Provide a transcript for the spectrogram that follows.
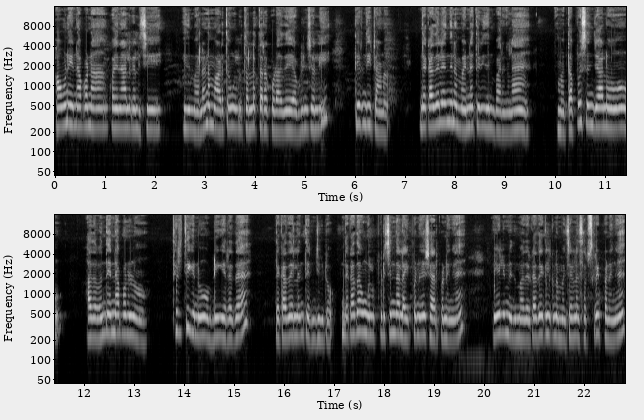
அவனும் என்ன பண்ணான் கொஞ்ச நாள் கழிச்சு இது மாதிரிலாம் நம்ம அடுத்தவங்களுக்கு தொல்லை தரக்கூடாது அப்படின்னு சொல்லி திருந்திட்டானான் இந்த கதையிலேருந்து நம்ம என்ன தெரியுதுன்னு பாருங்களேன். நம்ம தப்பு செஞ்சாலும் அதை வந்து என்ன பண்ணணும்? திருத்திக்கணும் அப்படிங்கிறத இந்த கதையிலேருந்து தெரிஞ்சுக்கிட்டோம். இந்த கதை உங்களுக்கு பிடிச்சிருந்தா லைக் பண்ணுங்கள் ஷேர் பண்ணுங்கள் மேலும் இது மாதிரி கதைகளுக்கு நம்ம சேனலை சப்ஸ்கிரைப் பண்ணுங்கள்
